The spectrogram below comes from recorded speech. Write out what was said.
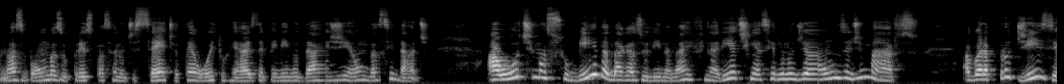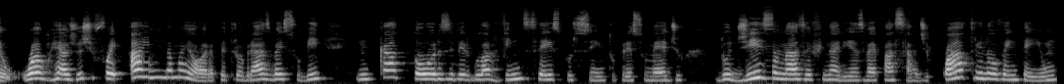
nas bombas, o preço passando de 7 até 8 reais, dependendo da região da cidade. A última subida da gasolina na refinaria tinha sido no dia 11 de março. Agora, para o diesel, o reajuste foi ainda maior. A Petrobras vai subir em 14,26%. O preço médio do diesel nas refinarias vai passar de R$ 4,91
